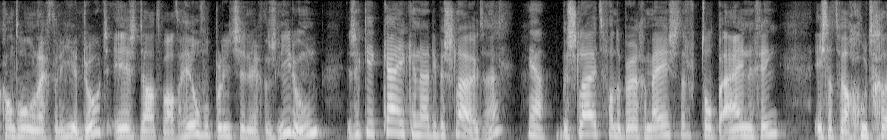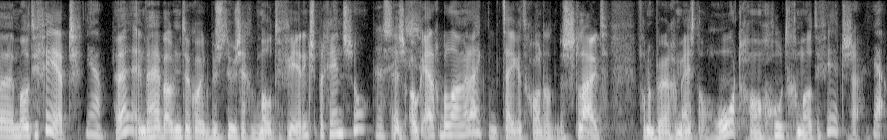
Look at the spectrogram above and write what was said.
kantonrechter hier doet, is dat wat heel veel politierechters niet doen, is een keer kijken naar die besluiten. Hè? Ja, Besluit van de burgemeester tot beëindiging, is dat wel goed gemotiveerd? ja. Hè? En we hebben ook natuurlijk ook in het bestuur zegt het motiveringsbeginsel. Precies. Dat is ook erg belangrijk. Dat betekent gewoon dat het besluit van een burgemeester hoort gewoon goed gemotiveerd te zijn. ja.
